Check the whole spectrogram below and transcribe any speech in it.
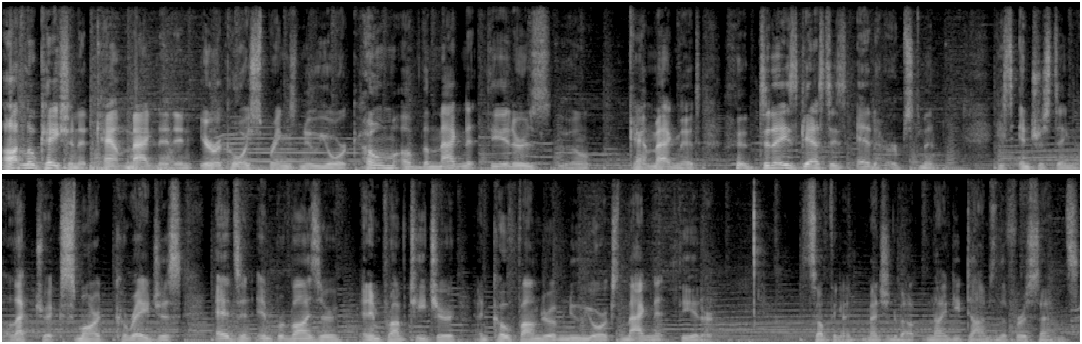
On location at Camp Magnet in Iroquois Springs, New York, home of the Magnet Theater's, well, Camp Magnet, today's guest is Ed Herbstman. He's interesting, electric, smart, courageous. Ed's an improviser, an improv teacher, and co founder of New York's Magnet Theater. Something I mentioned about 90 times in the first sentence.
